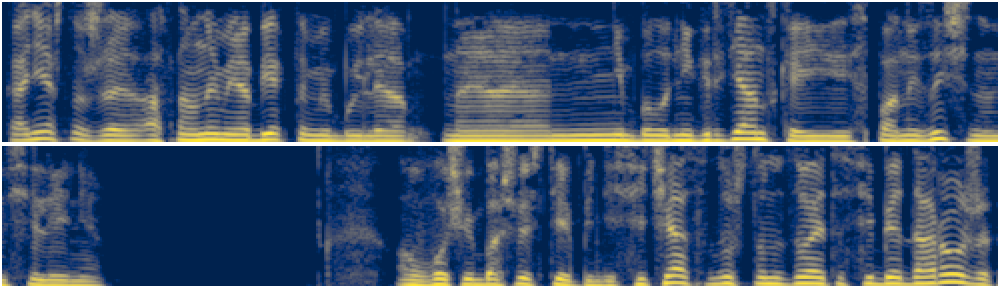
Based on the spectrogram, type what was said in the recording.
конечно же, основными объектами были, э, было негритянское и испаноязычное население – в очень большой степени. Сейчас, ну, что называется, себе дороже,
